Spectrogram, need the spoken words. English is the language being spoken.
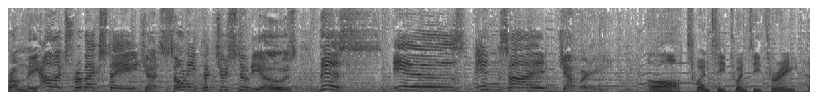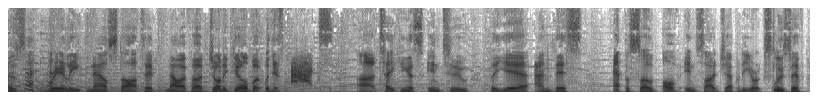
From the Alex Trebek stage at Sony Picture Studios, this is Inside Jeopardy! Oh, 2023 has really now started. Now I've heard Johnny Gilbert with his axe uh, taking us into the year, and this episode of Inside Jeopardy, your exclusive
